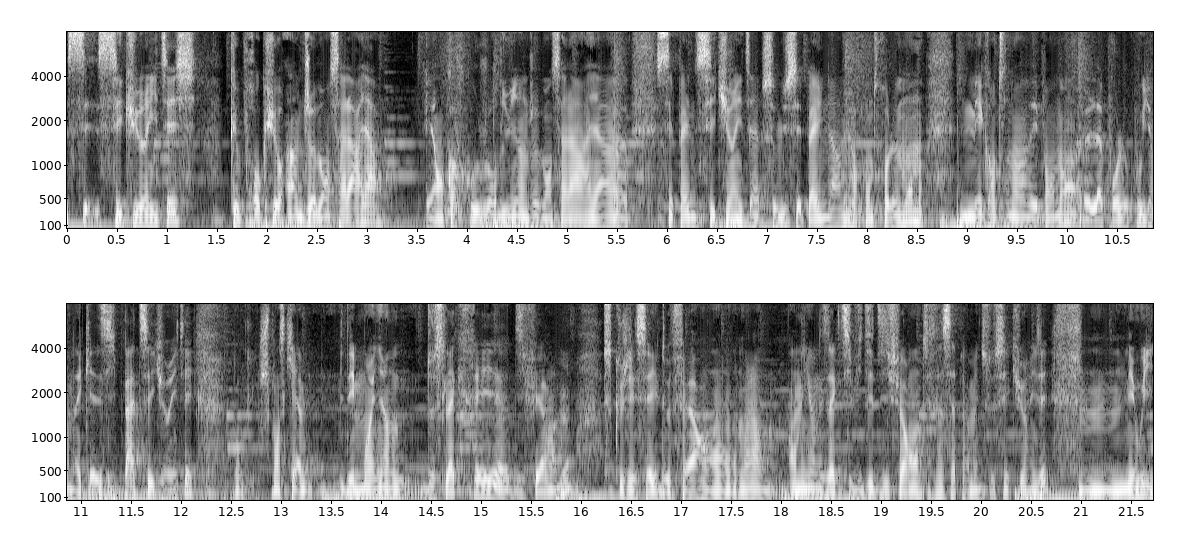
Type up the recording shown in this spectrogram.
sécurité que procure un job en salariat. Et encore qu'aujourd'hui, un job en salariat, euh, c'est pas une sécurité absolue, c'est pas une armure contre le monde. Mais quand on est indépendant, là pour le coup, il y en a quasi pas de sécurité. Donc je pense qu'il y a des moyens de se la créer euh, différemment. Ce que j'essaye de faire en, voilà, en ayant des activités différentes et ça, ça permet de se sécuriser. Hum, mais oui,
